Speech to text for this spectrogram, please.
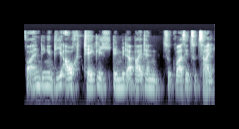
Vor allen Dingen die auch täglich den Mitarbeitern so quasi zu zeigen.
